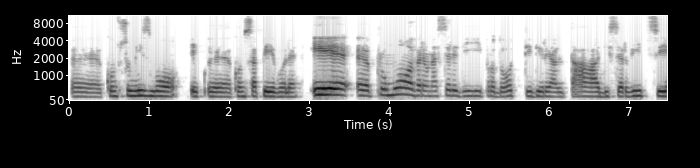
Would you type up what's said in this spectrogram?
eh, consumismo e, eh, consapevole. E eh, promuovere una serie di prodotti, di realtà, di servizi,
